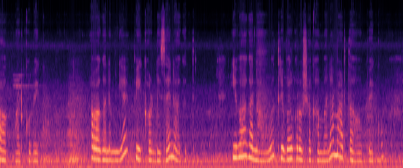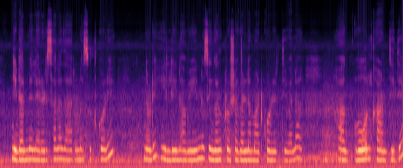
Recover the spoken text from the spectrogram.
ಲಾಕ್ ಮಾಡ್ಕೋಬೇಕು. ಆವಾಗ ನಮಗೆ ಪಿಕೌಟ್ ಡಿಸೈನ್ ಆಗುತ್ತೆ. ಇವಾಗ ನಾವು ತ್ರಿಬಲ್ ಕ್ರೋಶ ಕಂಬನ ಮಾಡ್ತಾ ಹೋಗಬೇಕು. ನಿಡಲ್ ಮೇಲೆ ಎರಡು ಸಲ ದಾರನ ಸುತ್ಕೊಳ್ಳಿ ನೋಡಿ, ಇಲ್ಲಿ ನಾವೇನು ಸಿಂಗಲ್ ಕ್ರೋಶಗಳನ್ನ ಮಾಡ್ಕೊಂಡಿರ್ತೀವಲ್ಲ, ಆ ಹೋಲ್ ಕಾಣ್ತಿದೆ.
